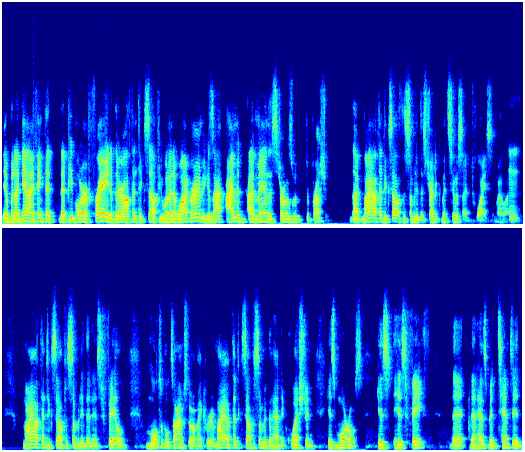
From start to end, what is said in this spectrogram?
You know, but again, I think that that people are afraid of their authentic self. You want to know why, Brian? Because I, I'm a, a man that struggles with depression. Like my authentic self is somebody that's tried to commit suicide twice in my life. Mm. My authentic self is somebody that has failed multiple times throughout my career. My authentic self is somebody that had to question his morals, his his faith, that that has been tempted,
